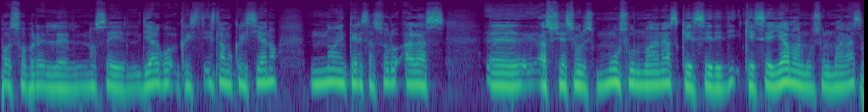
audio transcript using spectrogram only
pues, sobre el, el- no sé, el diálogo crist- islamo-cristiano no interesa solo a las eh, asociaciones musulmanas que se, que se llaman musulmanas,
